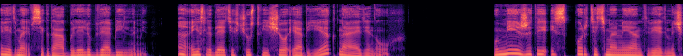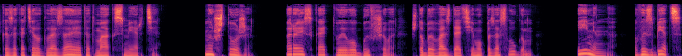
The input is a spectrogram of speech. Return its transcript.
Ведьмы всегда были любвеобильными. А если для этих чувств еще и объект найден, ух. «Умеешь же ты испортить момент, ведьмочка», — закатил глаза этот маг смерти. «Ну что же, пора искать твоего бывшего, чтобы воздать ему по заслугам». «Именно, в избец».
